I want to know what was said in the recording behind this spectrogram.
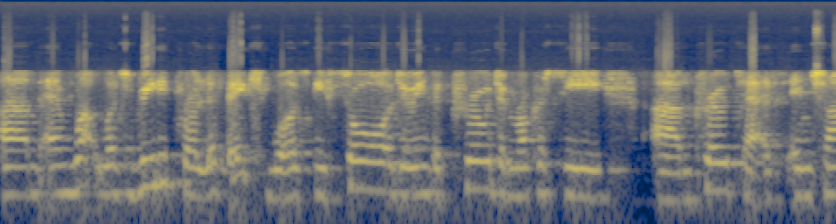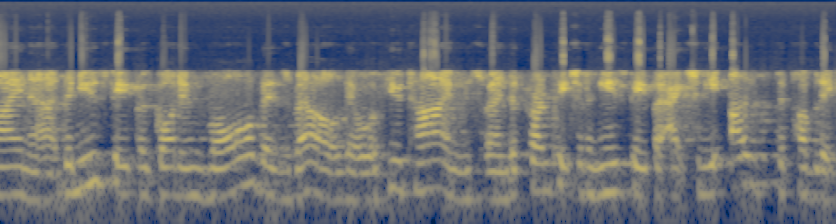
Um, and what was really prolific was we saw during the pro-democracy um, protests in China, the newspaper got involved as well. There were a few times when the front page of the newspaper actually asked the public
